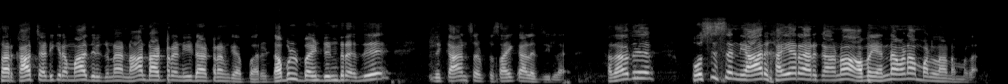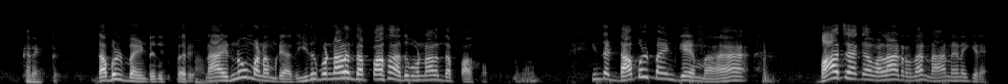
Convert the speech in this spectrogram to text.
சார் காய்ச்சல் அடிக்கிற மாதிரி இருக்குன்னா நான் டாக்டரா நீ டாக்டரான்னு கேட்பாரு. டபுள் பைண்டுன்றது இது கான்செப்ட் சைக்காலஜில. அதாவது பொசிஷன் யார் ஹையரா இருக்கானோ அவன் என்ன வேணா பண்ணலாம் நம்மள. கரெக்ட். டபுள் பைண்ட் இதுக்கு பேரு. நான் இன்னும் பண்ண முடியாது. இது பண்ணாலும் தப்பாகும் அது பண்ணாலும் தப்பாகும். இந்த டபுள் பைண்ட் கேம பாஜக விளையாடுறதா நான் நினைக்கிறேன்.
